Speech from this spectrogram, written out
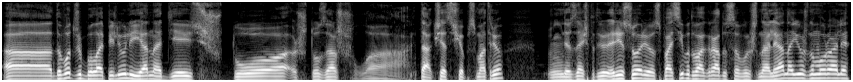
А, да вот же была пилюля, я надеюсь, что, что зашла. Так, сейчас еще посмотрю. Значит, Ресорио, спасибо, 2 градуса выше 0 на Южном Урале.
